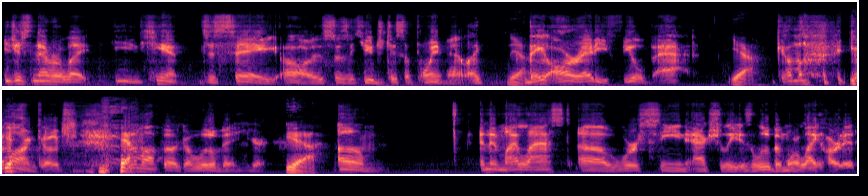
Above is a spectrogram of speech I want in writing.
you just never let you can't just say, "Oh, this is a huge disappointment." Like Yeah, they already feel bad. yeah, Come on, come Yeah. on, coach. Yeah. Them off the hook a little bit here. yeah. Um, and then my last uh, worst scene actually is a little bit more lighthearted.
